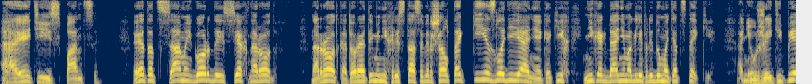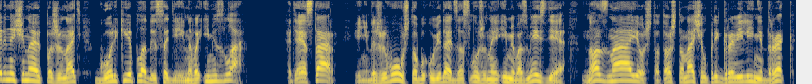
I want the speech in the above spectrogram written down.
А эти испанцы, этот самый гордый из всех народов, Народ, который от имени Христа совершал такие злодеяния, каких никогда не могли придумать ацтеки. Они уже и теперь начинают пожинать горькие плоды содеянного ими зла. Хотя я стар и не доживу, чтобы увидать заслуженное ими возмездие, но знаю, что то, что начал при Гравелине Дрек,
